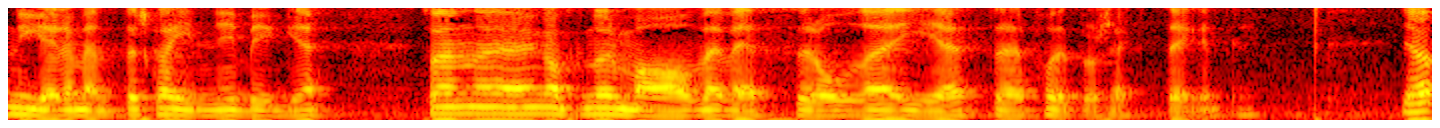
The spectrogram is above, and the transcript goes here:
nye elementer skal inn i bygget. Så en, ganske normal VVS-rolle i et forprosjekt, egentlig. Ja,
